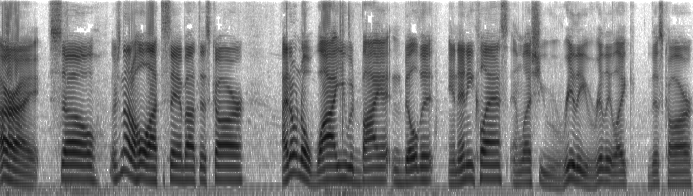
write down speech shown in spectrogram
Alright, so there's not a whole lot to say about this car. I don't know why you would buy it and build it in any class unless you really, really like this car.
